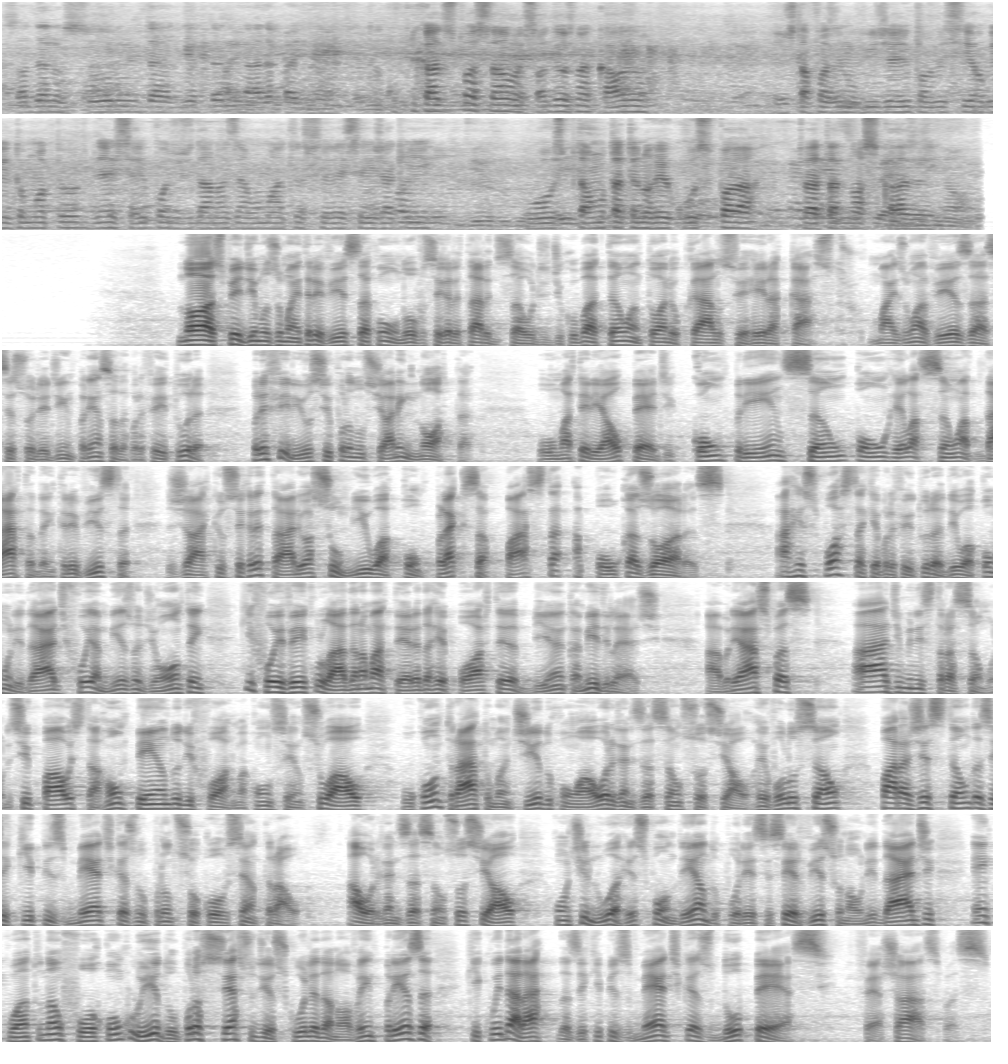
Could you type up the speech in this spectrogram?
só dando soro, não tá adiantando nada pra gente. Tá complicada a situação, é só Deus na causa. A gente está fazendo um vídeo aí para ver se alguém toma uma providência aí, pode ajudar nós a arrumar uma transferência aí, já que o hospital não está tendo recurso para tratar do nosso caso aí. Nós pedimos uma entrevista com o novo secretário de Saúde de Cubatão, Antônio Carlos Ferreira Castro. Mais uma vez, a assessoria de imprensa da Prefeitura preferiu se pronunciar em nota. O material pede compreensão com relação à data da entrevista, já que o secretário assumiu a complexa pasta há poucas horas. A resposta que a Prefeitura deu à comunidade foi a mesma de ontem, que foi veiculada na matéria da repórter Bianca Midlege. Abre aspas, a administração municipal está rompendo de forma consensual o contrato mantido com a organização social Revolução para a gestão das equipes médicas no pronto-socorro central. A organização social continua respondendo por esse serviço na unidade enquanto não for concluído o processo de escolha da nova empresa que cuidará das equipes médicas do PS. Fecha aspas.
